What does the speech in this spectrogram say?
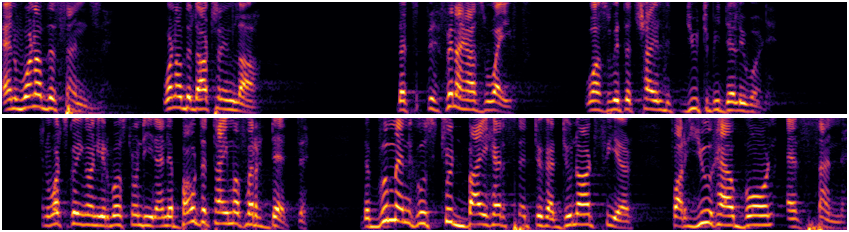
And one of the sons, one of the daughter-in-law, that's Phinehas' wife, was with a child due to be delivered. And what's going on here? Verse 28 And about the time of her death, the woman who stood by her said to her, Do not fear, for you have borne a son.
